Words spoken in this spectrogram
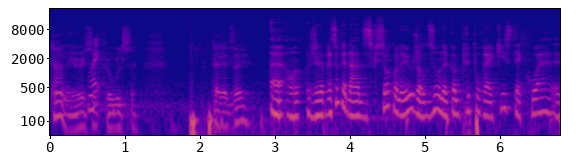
Tant mieux, c'est Ouais. cool ça. T'allais dire? Euh, J'ai l'impression que dans la discussion qu'on a eue aujourd'hui, on a comme pris pour acquis c'était quoi euh,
